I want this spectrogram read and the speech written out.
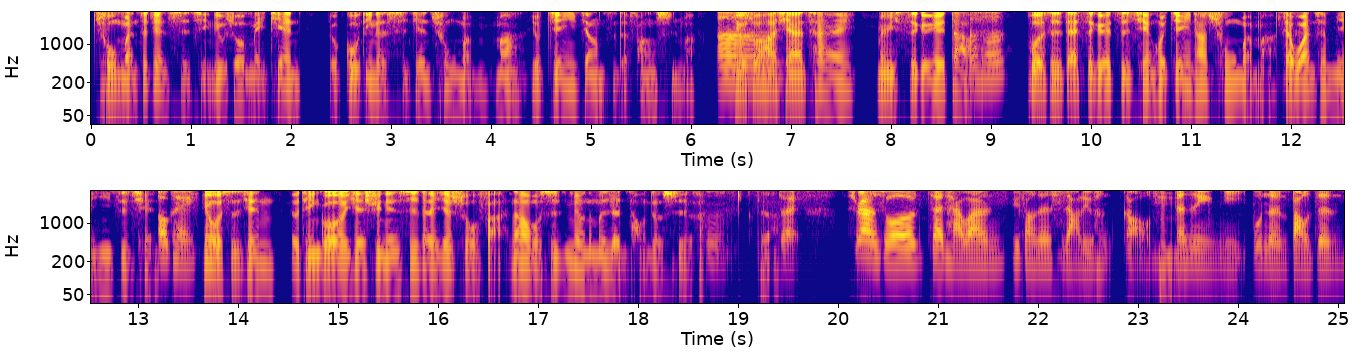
出门这件事情，例如说每天有固定的时间出门吗？有建议这样子的方式吗？嗯例如说他现在才 maybe 四个月大，或者是在四个月之前会建议他出门嘛？在完成免疫之前。，OK，因为我之前有听过一些训练师的一些说法，那我是没有那么认同就是了。嗯，对啊，对。虽然说在台湾预防针施打率很高，嗯但是你你不能保证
